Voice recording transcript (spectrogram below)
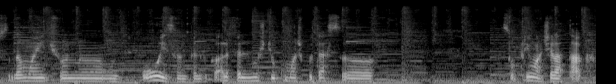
să dăm aici un, uh, un poison, pentru că altfel nu știu cum aș putea să, să oprim acel atac.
